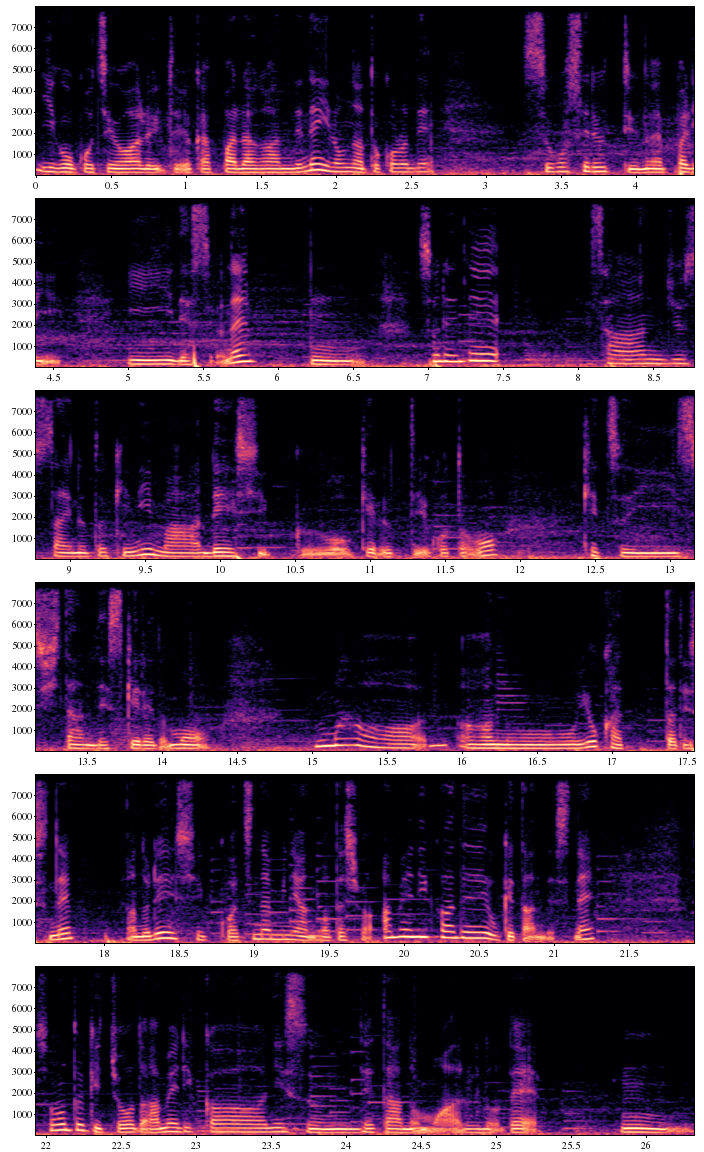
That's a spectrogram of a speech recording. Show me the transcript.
居心地が悪いというかやっぱ裸眼でねいろんなところで過ごせるっていうのはやっぱりいいですよね。うん、それで30歳の時にまあレーシックを受けるっていうことを決意したんですけれどもまああの良かったですね。あのレーシックはちなみにあの私はアメリカで受けたんですね。その時ちょうどアメリカに住んでたのもあるのでうん。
